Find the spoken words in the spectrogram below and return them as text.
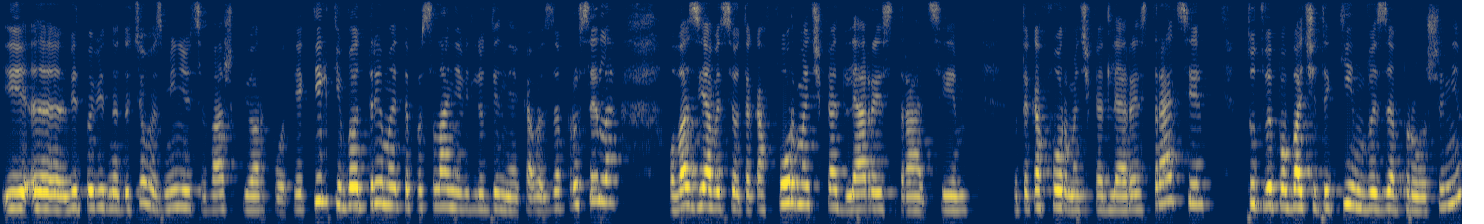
і е, відповідно до цього змінюється ваш QR-код. Як тільки ви отримаєте посилання від людини, яка вас запросила, у вас з'явиться така формочка для реєстрації. Отака формочка для реєстрації. Тут ви побачите, ким ви запрошені.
